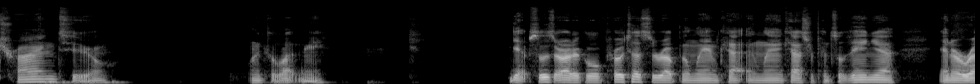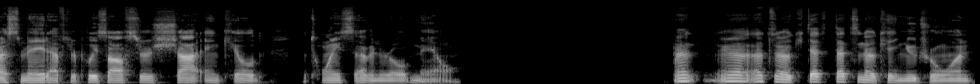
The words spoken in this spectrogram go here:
trying to want to let me. Yep. So this article: protests erupt in, Lanca- in Lancaster, Pennsylvania. An arrest made after police officers shot and killed a 27 year old male. That, yeah, that's an okay. That's that's an okay neutral one.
